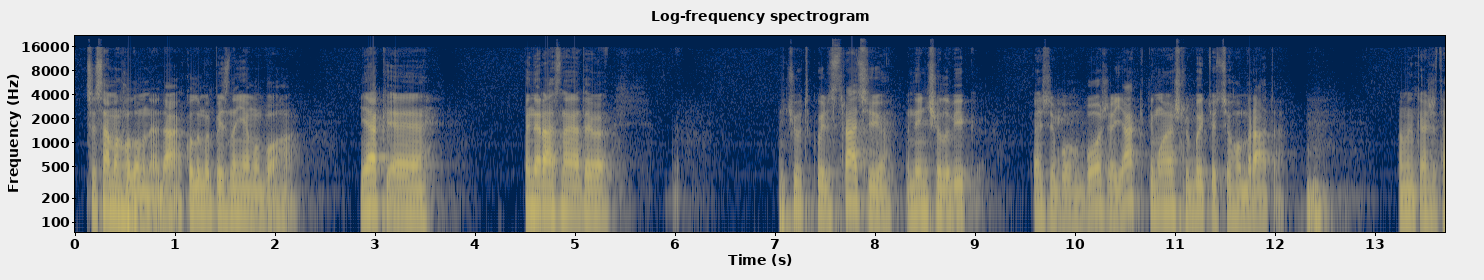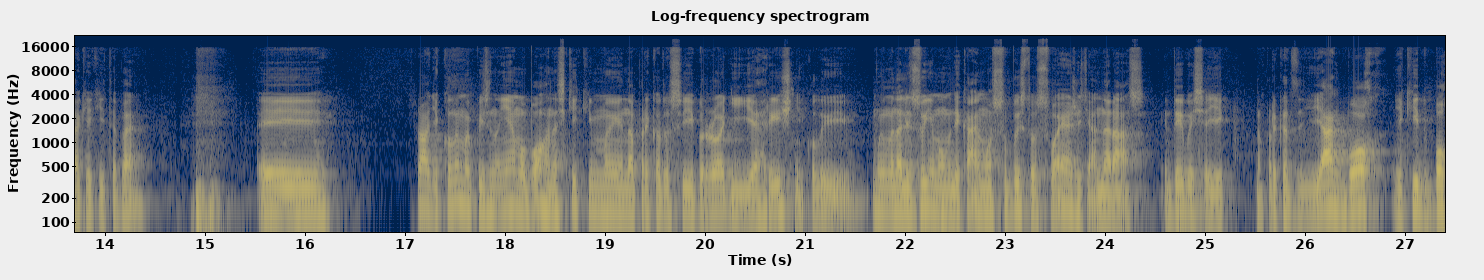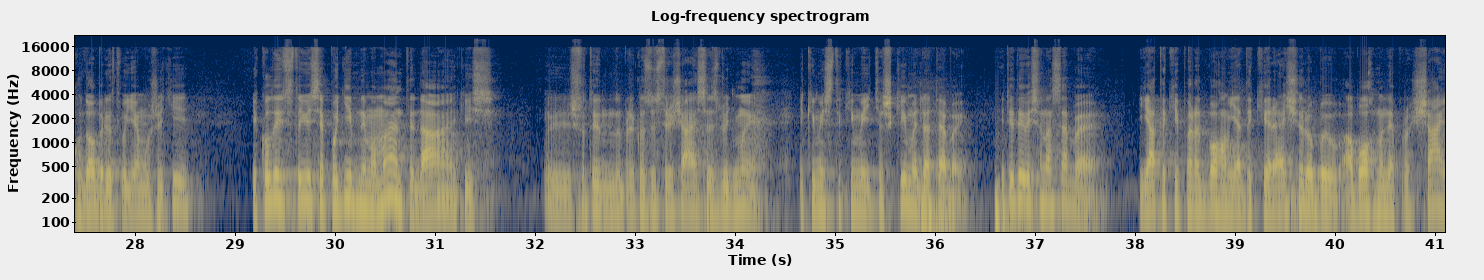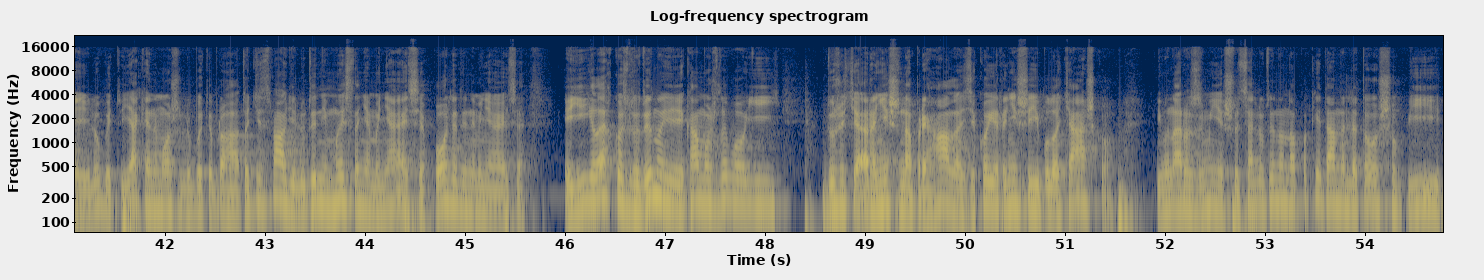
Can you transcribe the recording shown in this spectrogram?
це саме головне, да? коли ми пізнаємо Бога. Як е, ви не раз знаєте, я чув таку ілюстрацію, один чоловік каже Богу, Боже, як ти можеш любити цього брата? А він каже, так, як і тебе. І справді, коли ми пізнаємо Бога, наскільки ми, наприклад, у своїй природі є грішні, коли ми аналізуємо, вникаємо особисто в своє життя не раз і дивишся, як, наприклад, як Бог, який Бог добрий в твоєму житті. І коли стаються подібні моменти, да, якісь, е, що ти, наприклад, зустрічаєшся з людьми, якимись такими тяжкими для тебе, і ти дивишся на себе, я такий перед Богом, я такі речі робив, а Бог мене прощає і любить, то як я не можу любити Бога? Тоді справді людині мислення міняється, погляди не міняються. І їй легко з людиною, яка, можливо, їй дуже раніше напрягала, з якої раніше їй було тяжко. І вона розуміє, що ця людина навпаки дана для того, щоб її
